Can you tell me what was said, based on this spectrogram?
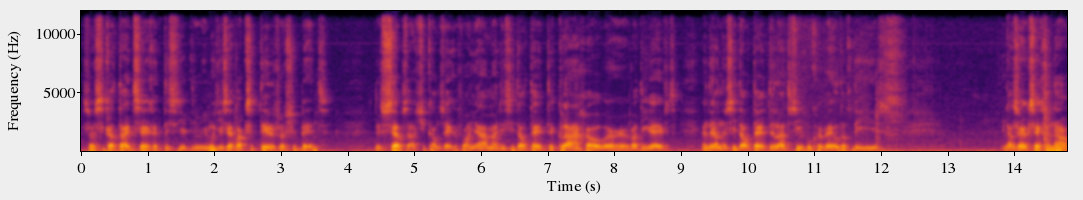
Zoals ik altijd zeg, het is, je, je moet jezelf accepteren zoals je bent. Dus zelfs als je kan zeggen van ja, maar die zit altijd te klagen over wat hij heeft. En de ander zit altijd te laten zien hoe geweldig die is. Dan zou ik zeggen, nou,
